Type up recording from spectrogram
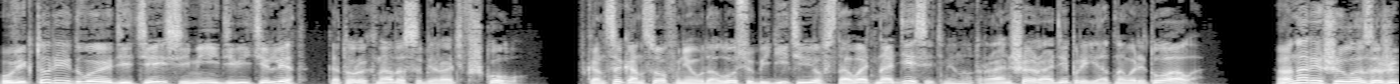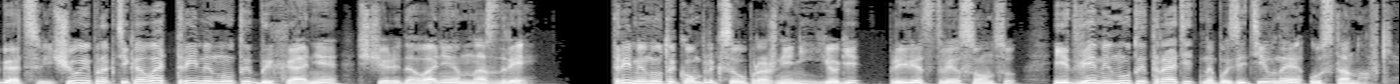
У Виктории двое детей 7 и 9 лет, которых надо собирать в школу. В конце концов, мне удалось убедить ее вставать на 10 минут раньше ради приятного ритуала. Она решила зажигать свечу и практиковать 3 минуты дыхания с чередованием ноздрей. 3 минуты комплекса упражнений йоги, приветствие солнцу, и 2 минуты тратить на позитивные установки.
